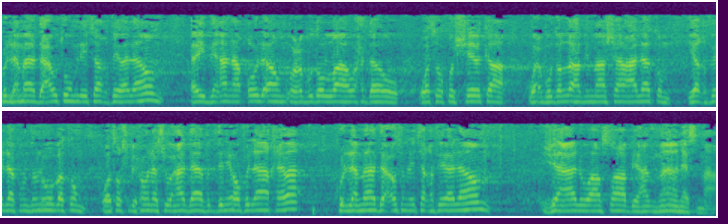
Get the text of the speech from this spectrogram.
كلما دعوتهم لتغفر لهم أي بأن أقول لهم اعبدوا الله وحده واتركوا الشرك واعبدوا الله بما شرع لكم يغفر لكم ذنوبكم وتصبحون سعداء في الدنيا وفي الآخرة. كلما دعوتم لتغفر لهم جعلوا أصابع ما نسمع.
